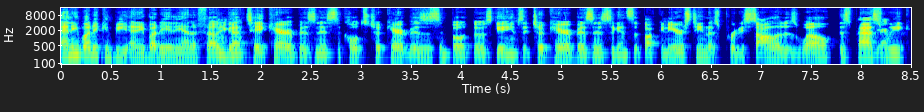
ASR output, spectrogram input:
anybody can beat anybody in the NFL. You Mhm. got to take care of business. The Colts took care of business in both those games. They took care of business against the Buccaneers team that's pretty solid as well this past Yeah. week.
